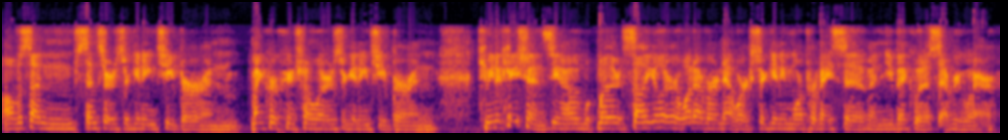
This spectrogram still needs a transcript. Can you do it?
all of a sudden sensors are getting cheaper and microcontrollers are getting cheaper and communications, you know, whether it's cellular or whatever, networks are getting more pervasive and ubiquitous everywhere.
